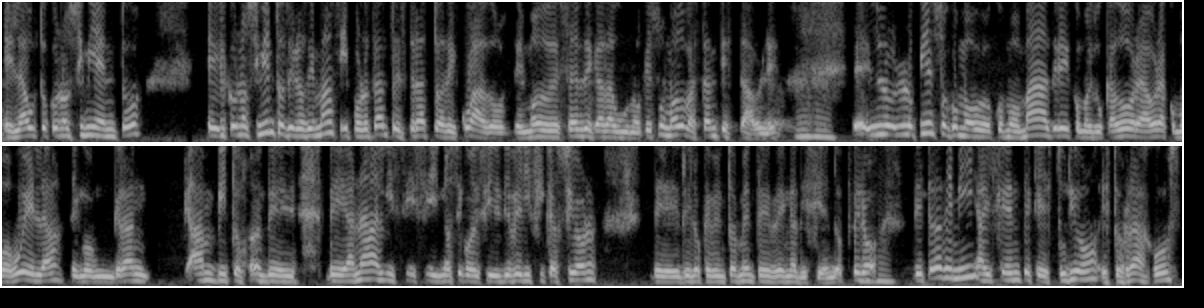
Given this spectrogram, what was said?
el autoconocimiento el conocimiento de los demás y por lo tanto el trato adecuado del modo de ser de cada uno, que es un modo bastante estable. Eh, lo, lo pienso como, como madre, como educadora, ahora como abuela, tengo un gran ámbito de, de análisis y no sé cómo decir, de verificación de, de lo que eventualmente venga diciendo. Pero detrás de mí hay gente que estudió estos rasgos,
